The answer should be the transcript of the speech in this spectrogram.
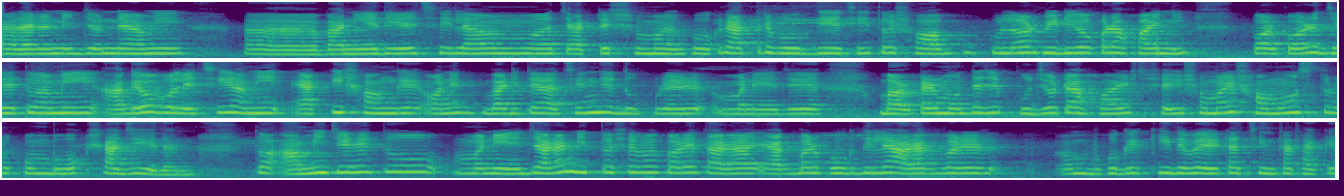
রাধারানীর জন্য আমি বানিয়ে দিয়েছিলাম, চারটের সময় ভোগ রাত্রে ভোগ দিয়েছি, তো সবগুলোর ভিডিও করা হয়নি। পরপর যেহেতু আমি আগেও বলেছি, আমি একই সঙ্গে অনেক বাড়িতে আছেন যে দুপুরের মানে যে বারোটার মধ্যে যে পুজোটা হয়, সেই সময় সমস্ত রকম ভোগ সাজিয়ে দেন। তো আমি যেহেতু মানে যারা নিত্য সেবা করে, তারা একবার ভোগ দিলে আর একবারের ভোগে কী দেবে এটা চিন্তা থাকে।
